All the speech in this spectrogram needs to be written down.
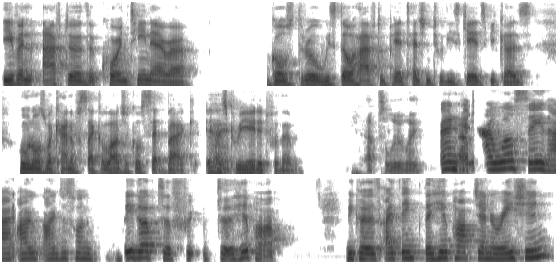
even after the quarantine era goes through we still have to pay attention to these kids because who knows what kind of psychological setback it has created for them. Absolutely. And, and I will say that I, I just want to big up to to hip hop because I think the hip hop generation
